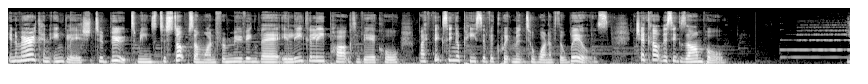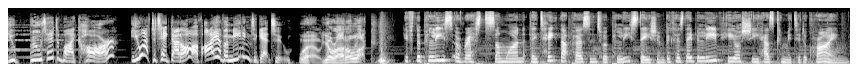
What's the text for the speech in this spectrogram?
In American English, to boot means to stop someone from moving their illegally parked vehicle by fixing a piece of equipment to one of the wheels. Check out this example. You booted my car? You have to take that off. I have a meeting to get to. Well, you're out of luck. If the police arrest someone, they take that person to a police station because they believe he or she has committed a crime.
